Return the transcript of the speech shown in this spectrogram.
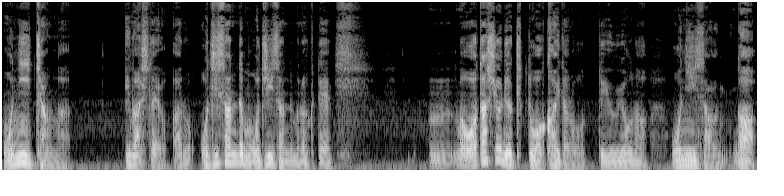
お兄ちゃんがいましたよ。あの、おじさんでもおじいさんでもなくて、うん、まあ私よりはきっと若いだろうっていうようなお兄さんが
